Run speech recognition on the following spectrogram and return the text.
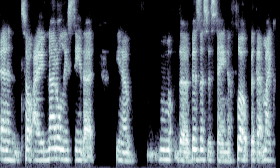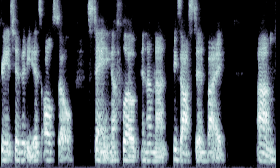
And so I not only see that, you know, m- the business is staying afloat, but that my creativity is also staying afloat and I'm not exhausted by um,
